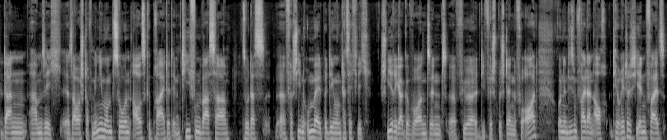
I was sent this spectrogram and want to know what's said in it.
Dann haben sich äh, Sauerstoffminimumzonen ausgebreitet im tiefen Wasser, sodass äh, verschiedene Umweltbedingungen tatsächlich schwieriger geworden sind äh, für die Fischbestände vor Ort. Und in diesem Fall dann auch theoretisch jedenfalls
